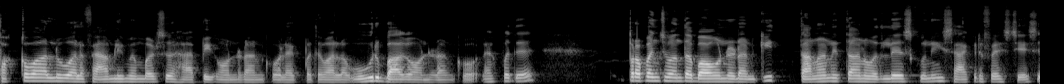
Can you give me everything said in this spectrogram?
పక్క వాళ్ళు వాళ్ళ ఫ్యామిలీ మెంబర్స్ హ్యాపీగా ఉండడానికో లేకపోతే వాళ్ళ ఊరు బాగా ఉండడానికో లేకపోతే ప్రపంచం అంతా బాగుండడానికి తనని తాను వదిలేసుకుని సాక్రిఫైస్ చేసి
